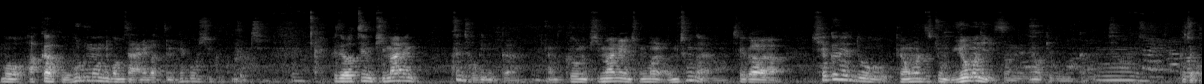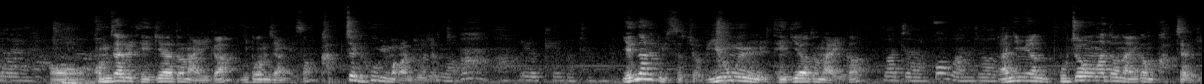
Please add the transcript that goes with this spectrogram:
뭐 아까 그 호르몬 검사 안 해봤으면 해보시고. 음. 그래서 여튼 비만은 큰 적이니까 그거는 비만은 정말 엄청나요. 제가 최근에도 병원에서 좀 위험한 일이 있었네 생각해 보니까 음. 그죠? 검사를 대기하던 아이가 입원장에서 갑자기 호흡이 막 안 좋아졌죠. 아, 이렇게 해가지고. 옛날에도 있었죠. 미용을 대기하던 아이가 맞아요. 호흡 안 좋아. 아니면 보정하던 아이가 뭐 갑자기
